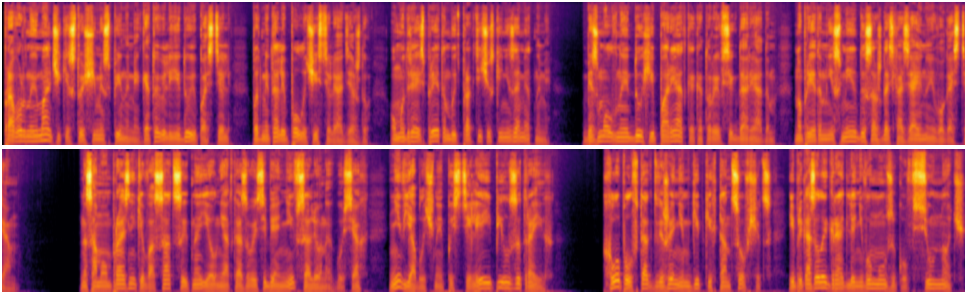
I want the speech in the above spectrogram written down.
Проворные мальчики с тощими спинами готовили еду и постель, подметали пол и чистили одежду, умудряясь при этом быть практически незаметными. Безмолвные духи порядка, которые всегда рядом, но при этом не смеют досаждать хозяину и его гостям. На самом празднике Васад сытно ел, не отказывая себе ни в соленых гусях, ни в яблочной пастиле и пил за троих. Хлопал в такт движением гибких танцовщиц и приказал играть для него музыку всю ночь.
